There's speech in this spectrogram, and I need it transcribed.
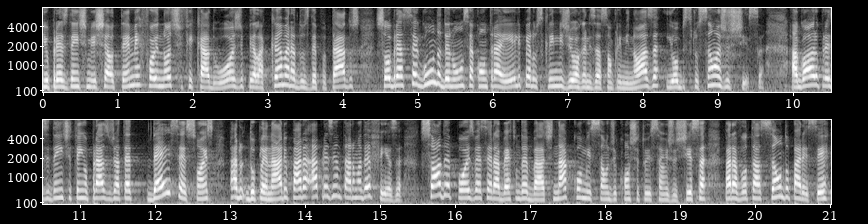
E o presidente Michel Temer foi notificado hoje pela Câmara dos Deputados sobre a segunda denúncia contra ele pelos crimes de organização criminosa e obstrução à justiça. Agora, o presidente tem o prazo de até 10 sessões do plenário para apresentar uma defesa. Só depois vai ser aberto um debate na Comissão de Constituição e Justiça para a votação do parecer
